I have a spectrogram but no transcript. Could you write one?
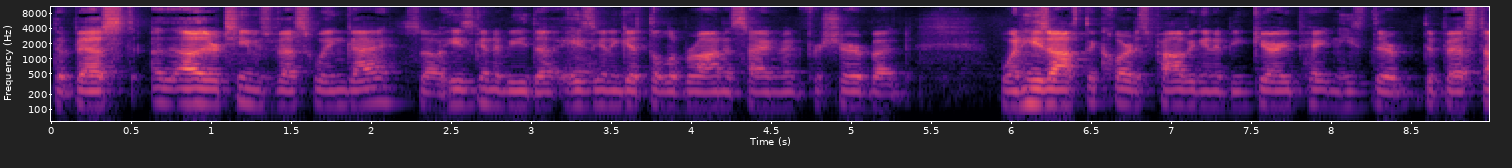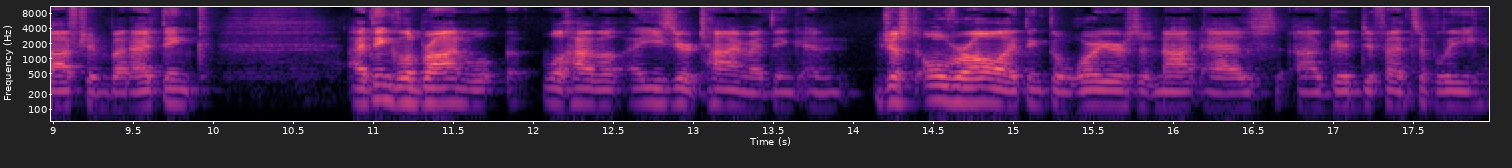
the best the other team's best wing guy. So he's going to be the he's going to get the LeBron assignment for sure. But when he's off the court, it's probably going to be Gary Payton. He's their the best option. But I think I think LeBron will will have a, a easier time. I think, and just overall, I think the Warriors are not as uh, good defensively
